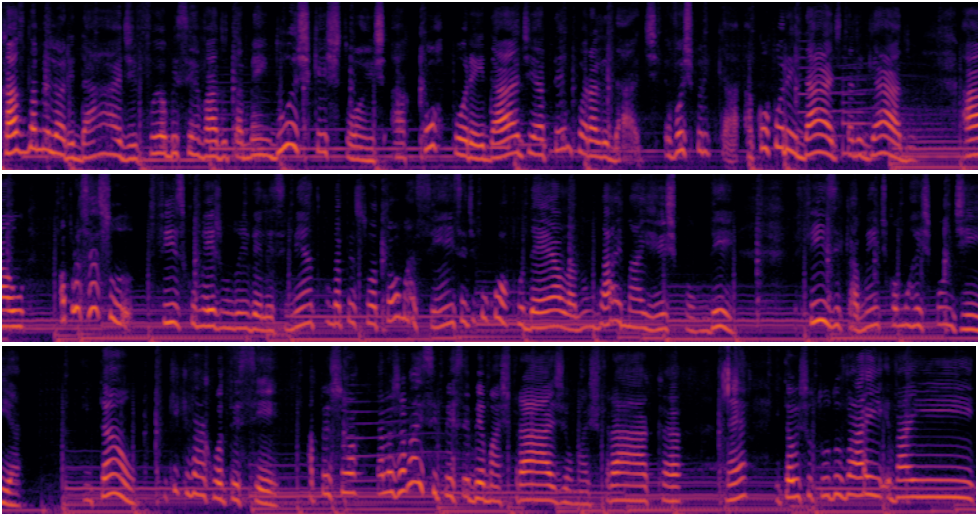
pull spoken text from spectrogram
Caso da melhoridade, foi observado também duas questões, a corporeidade e a temporalidade. Eu vou explicar. A corporeidade está ligado ao ao processo físico mesmo do envelhecimento, quando a pessoa toma a ciência de que o corpo dela não vai mais responder fisicamente como respondia. Então, o que, que vai acontecer? A pessoa ela já vai se perceber mais frágil, mais fraca, né? Então isso tudo vai, vai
